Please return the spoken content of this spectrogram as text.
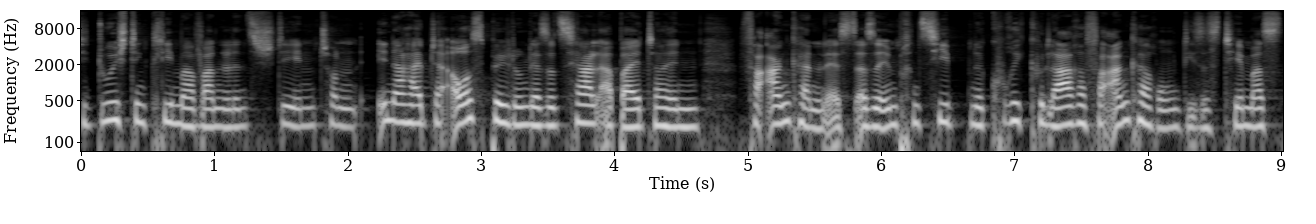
die durch den Klimawandel entstehen, schon innerhalb der Ausbildung der Sozialarbeiterin verankern lässt. Also im Prinzip eine curriculare Verankerung dieses Themas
